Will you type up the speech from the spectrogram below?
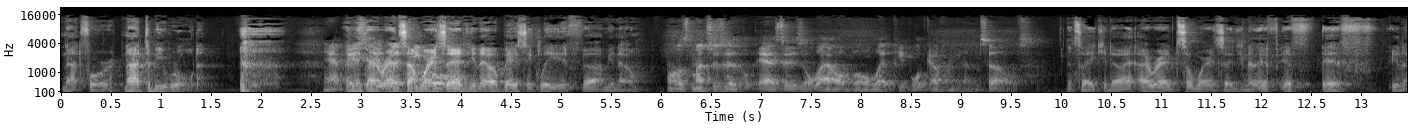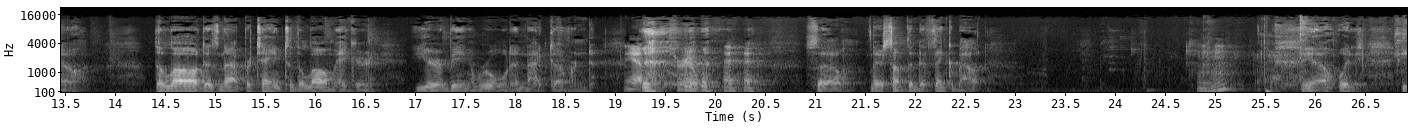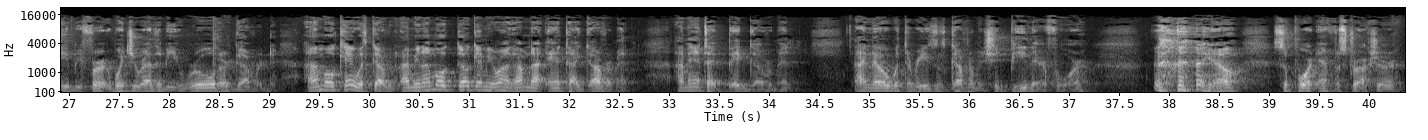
not for not to be ruled. Yeah, I think I read somewhere it said, you know, basically if um, you know Well, as much as it, as is allowable, let people govern themselves. It's like you know, I, I read somewhere it said you know if if if you know, the law does not pertain to the lawmaker, you're being ruled and not governed. Yeah, true. So there's something to think about. Mm-hmm. You know, would you prefer? Would you rather be ruled or governed? I'm okay with government. I mean, I'm don't get me wrong. I'm not anti-government. I'm anti-big government. I know what the reasons government should be there for. you know, support infrastructure,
